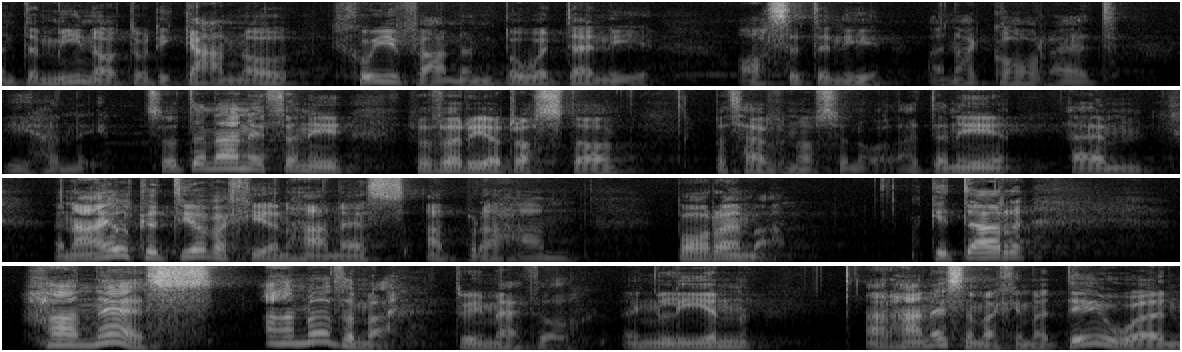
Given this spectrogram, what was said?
yn dymuno dod i ganol llwyfan yn bywydau ni os ydyn ni yn agored i hynny. So dyna wnaethon ni fyfyrio drosto bythefnos yn ôl. A dyn ni um, yn ail gydio felly yn hanes Abraham bore yma. Gyda'r hanes anodd yma, dwi'n meddwl, ynglyn â'r hanes yma lle mae Dyw yn,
